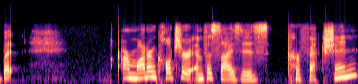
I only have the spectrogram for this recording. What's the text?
But our modern culture emphasizes perfection,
